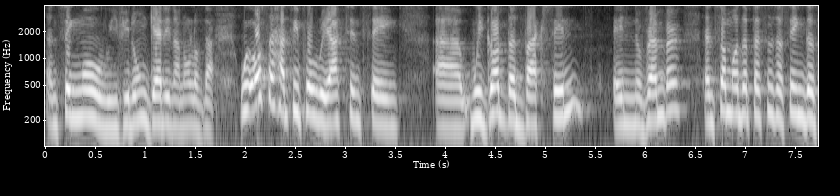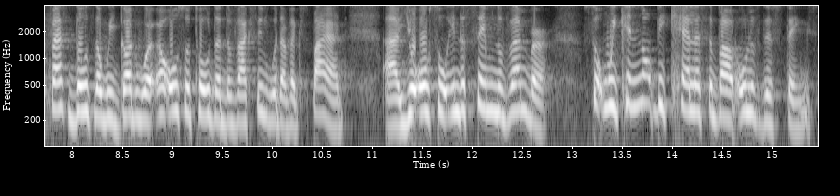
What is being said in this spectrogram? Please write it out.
and saying, "Oh, if you don't get it," and all of that. We also had people reacting saying, uh, "We got that vaccine." In November, and some other persons are saying the first dose that we got were also told that the vaccine would have expired. Uh, you're also in the same November. So we cannot be careless about all of these things.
